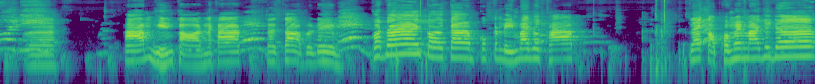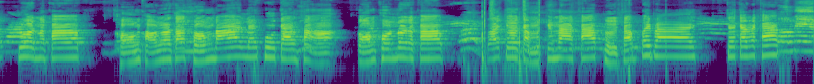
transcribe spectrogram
ด้วยดิเอ่อทำหินก่อนนะครับจะชอบประเดิมก็ได้กดการกดกระดิ่งไว้ด้วยครับ และขอบคอมเมนต์มาเยอะๆด้วยนะครับ ของของนาซาสองได้และผู้การสะสองคนด้วยนะครับไว้เจอกันใหม่คลิปหน้าครับสวัสดีครับ บ๊ายบาย เจอกันนะครับตัวแมว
